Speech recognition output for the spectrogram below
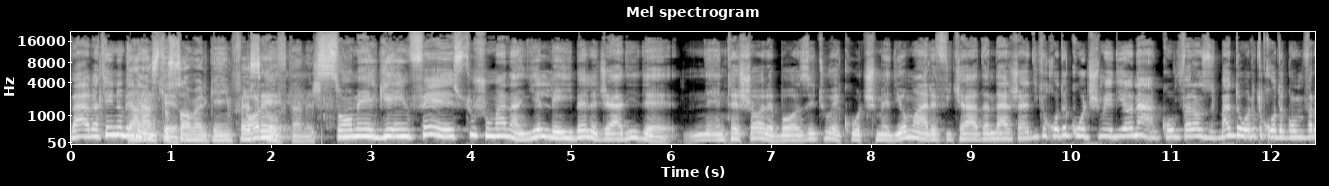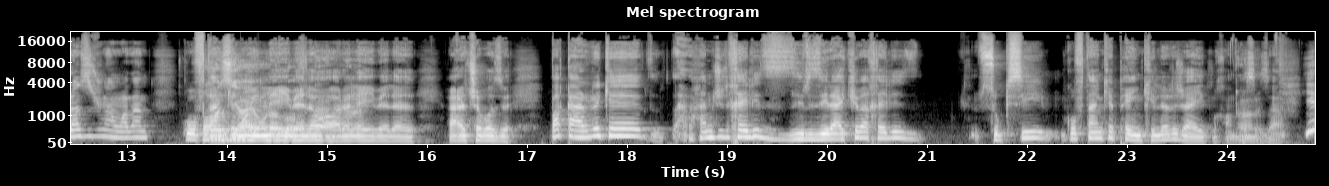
و البته اینو بگم درست تو که Summer Game Fest آره گفتنش Summer Game Fest توش اومدن یه label جدید انتشار بازی توی Koch Media معرفی کردن در شرایطی که خود Koch Media نه کنفرانس بعد دوباره تو خود کنفرانسشون اومدن گفتن که ما label. آره آره. label قرار چه بازی و قراره که همینجوری خیلی زیر زیرکی و خیلی سوسکی گفتن که Painkiller جدید می‌خوام. بسازن یه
